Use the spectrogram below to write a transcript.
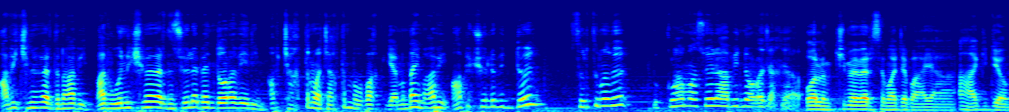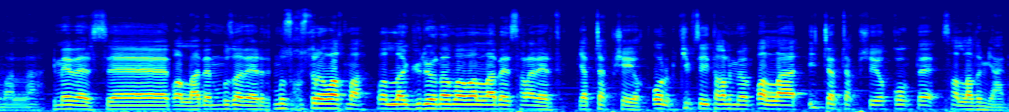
Abi kime verdin abi? Abi oyunu kime verdin? Söyle ben de ona vereyim. Abi çaktırma çaktırma bak yanındayım abi. Abi şöyle bir dön. Sırtına dön. Bir kulağıma söyle abi ne olacak ya? Oğlum kime versem acaba ya? Aha gidiyorum valla. Kime versem? Valla ben muza verdim. Muz kusura bakma. Valla gülüyorsun ama valla ben sana verdim. Yapacak bir şey yok. Oğlum kimseyi tanımıyorum. Valla hiç yapacak bir şey yok. Komple salladım yani.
